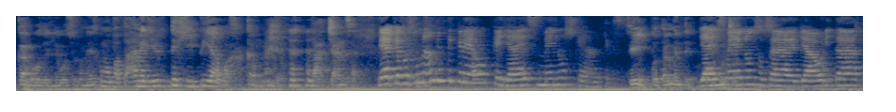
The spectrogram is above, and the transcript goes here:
cargo del negocio familiar. Es como, papá, me quiero ir de hippie a Oaxaca un año. La chanza. Mira, que afortunadamente creo que ya es menos que antes. Sí, totalmente. Ya es Mucho. menos, o sea, ya ahorita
